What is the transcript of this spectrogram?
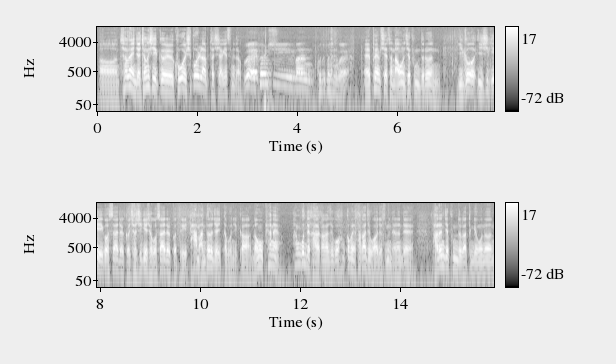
어 처음에 이제 정식 그 9월 15일 날부터 시작했습니다. 왜 FMC만 고집하시는 거예요? FMC에서 나오는 제품들은 이거 이 시기에 이거 써야 될 것, 저 시기에 저거 써야 될 것들이 다 만들어져 있다 보니까 너무 편해요. 한 군데 가가지고 한꺼번에 사가지고 쓰면 되는데 다른 제품들 같은 경우는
